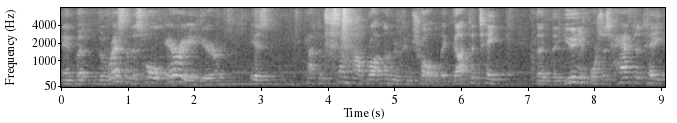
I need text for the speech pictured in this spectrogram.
And, but the rest of this whole area here is got to be somehow brought under control. They've got to take, the, the Union forces have to take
